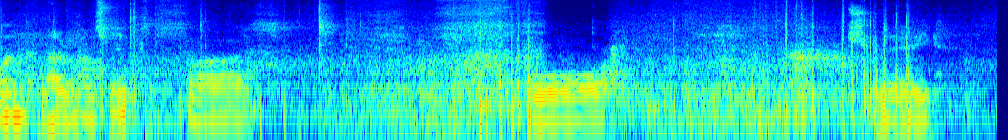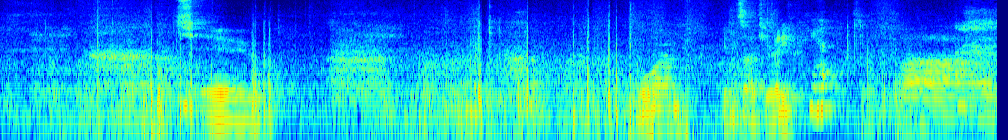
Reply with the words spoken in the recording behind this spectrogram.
One. Lateral hamstring. Five. You ready? Yeah. Five,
